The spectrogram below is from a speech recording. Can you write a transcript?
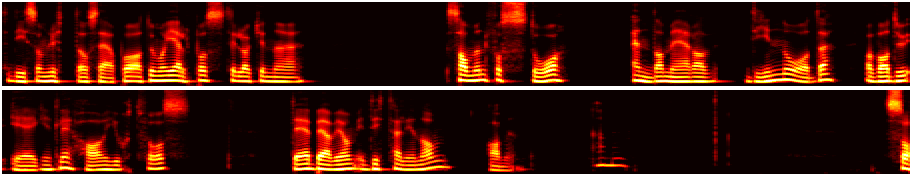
til de som lytter og ser på, at du må hjelpe oss til å kunne sammen forstå enda mer av din nåde, og hva du egentlig har gjort for oss. Det ber vi om i ditt hellige navn. Amen. Amen. Så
